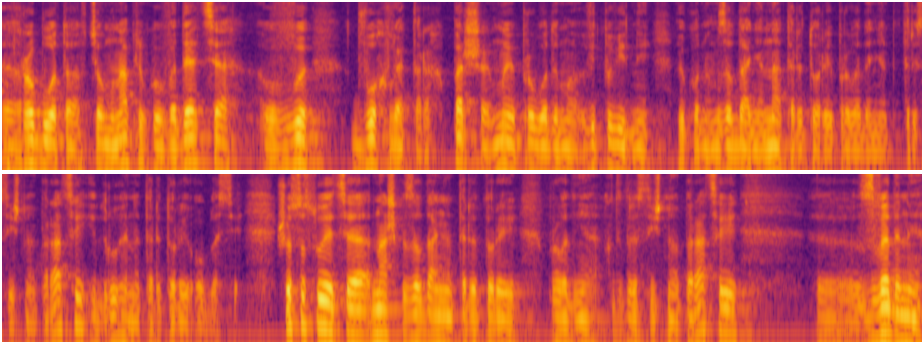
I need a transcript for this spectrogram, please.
Е, Робота в цьому напрямку ведеться в двох векторах. Перше, ми проводимо відповідні виконуємо завдання на території проведення антитерористичної операції, і друге на території області. Що стосується наших завдань на території проведення антитерористичної операції, е, зведені,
